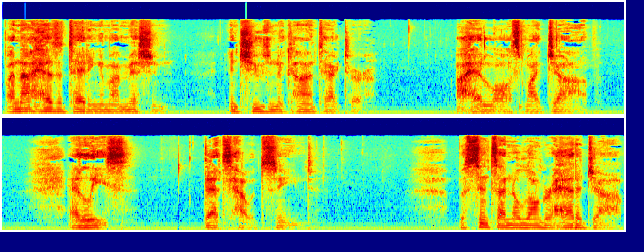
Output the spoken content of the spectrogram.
By not hesitating in my mission and choosing to contact her, I had lost my job. At least, that's how it seemed. But since I no longer had a job,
